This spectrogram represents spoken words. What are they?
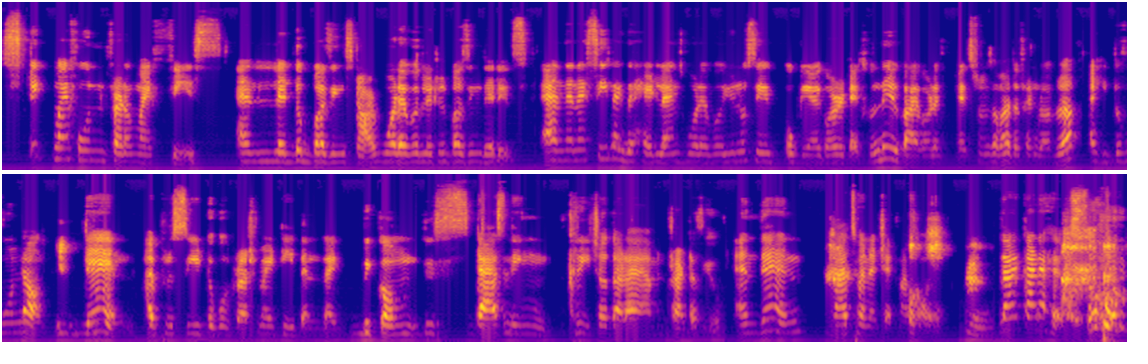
stick my phone in front of my face and let the buzzing start, whatever little buzzing there is. And then I see like the headlines, whatever, you know, say, okay, I got a text from the Devika, I got a text from some other friend, blah blah. I keep the phone down. Mm-hmm. Then I proceed to go brush my teeth and like become this dazzling creature that I am in front of you. And then that's when I check my phone. Hmm. That kind of helps.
